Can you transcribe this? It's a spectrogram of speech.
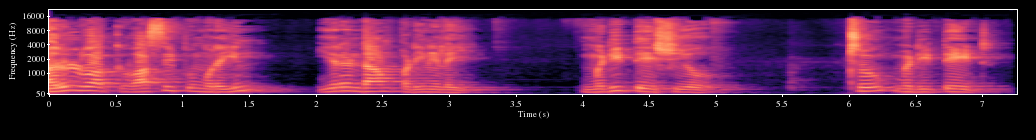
அருள்வாக்கு வாசிப்பு முறையின் இரண்டாம் படிநிலை. மெடிடேஷியோ டு மெடிடேட்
